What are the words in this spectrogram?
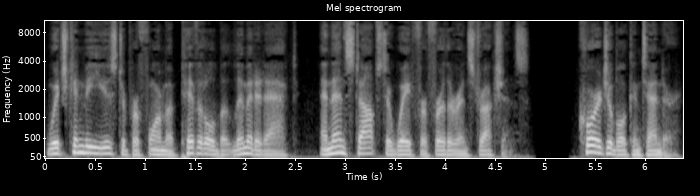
which can be used to perform a pivotal but limited act, and then stops to wait for further instructions. Corrigible contender.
